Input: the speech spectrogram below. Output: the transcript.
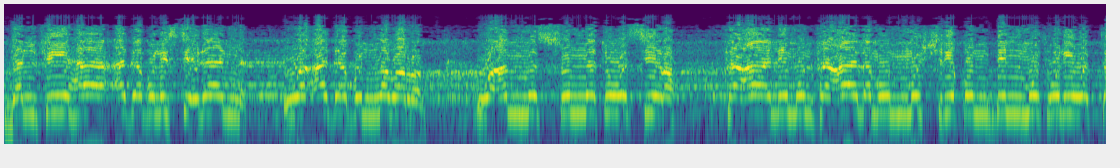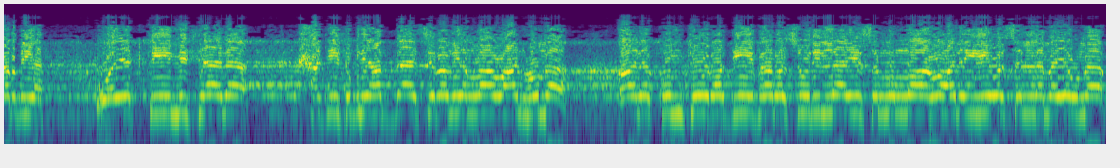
بل فيها أدب الاستئذان وأدب النظر. وأما السنة والسيرة فعالم فعالم مشرق بالمثل والتربية ويكفي مثالا حديث ابن عباس رضي الله عنهما قال كنت رديف رسول الله صلى الله عليه وسلم يوما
